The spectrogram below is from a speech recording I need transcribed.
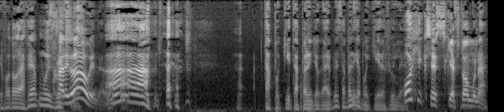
Η φωτογραφία που μου Στο δείξει. Χαριλάου είναι. Α, τα από εκεί τα παίρνει και ο Καρυπής, τα παίρνει και από εκεί, ρε φίλε. Όχι, ξέρεις, σκεφτόμουν.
